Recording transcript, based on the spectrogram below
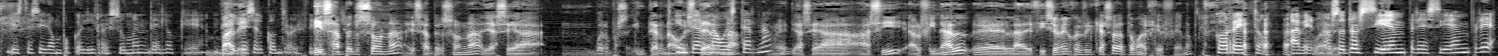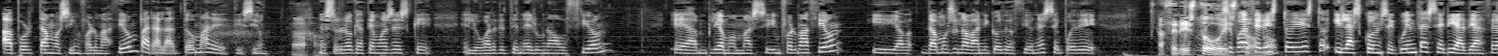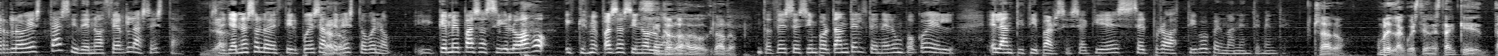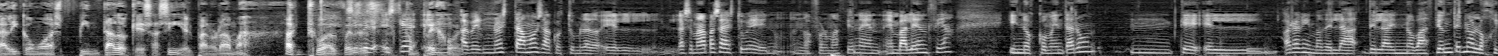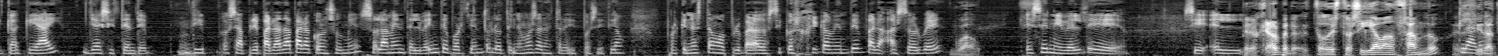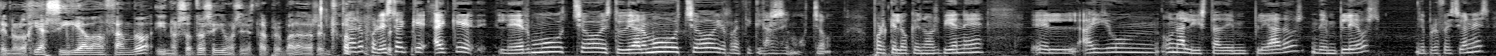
Y este sería un poco el resumen de lo que, de lo que es el control financiero. Esa persona, esa persona, ya sea mm, bueno, pues interna o externa, o externa. ¿eh? ya sea así, al final eh, la decisión en cualquier caso la toma el jefe, ¿no? Correcto. A ver, Vale. nosotros siempre, siempre aportamos información para la toma de decisión. Ajá. Nosotros lo que hacemos es que en lugar de tener una opción, eh, ampliamos más información y damos un abanico de opciones. Se puede, Hacer esto o se esto, puede hacer ¿no? esto y esto y las consecuencias sería de hacerlo estas y de no hacerlas estas. O sea, Ya. ya no es solo decir, puedes Claro. hacer esto, bueno, ¿y qué me pasa si lo hago y qué me pasa si no si lo no hago? lo hago, claro. Entonces es importante el tener un poco el, el anticiparse. O sea, aquí es ser proactivo permanentemente. Claro. Hombre, la cuestión está en que tal y como has pintado, que es así, el panorama actual, pues sí, pero es, es, que, complejo. ¿eh? a ver, no estamos acostumbrados. El- la semana pasada estuve en una formación en, en Valencia y nos comentaron mm, que el, ahora mismo de la, de la innovación tecnológica que hay, ya existente, Mm. o sea, preparada para consumir, solamente el 20% lo tenemos a nuestra disposición, porque no estamos preparados psicológicamente para absorber Guau. ese nivel de... Sí, el, Pero claro, pero todo esto sigue avanzando, es Claro. decir, la tecnología sigue avanzando y nosotros seguimos sin estar preparados. Entonces. Claro, por eso hay que, hay que leer mucho, estudiar mucho y reciclarse mucho. Porque lo que nos viene, el, hay un- una lista de empleados, de empleos, de profesiones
